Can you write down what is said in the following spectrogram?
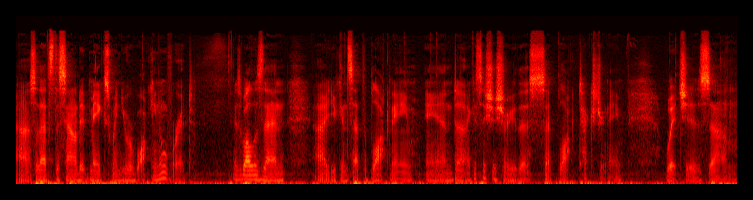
Uh, so that's the sound it makes when you are walking over it. As well as then uh, you can set the block name and uh, I guess I should show you this set block texture name which is um,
